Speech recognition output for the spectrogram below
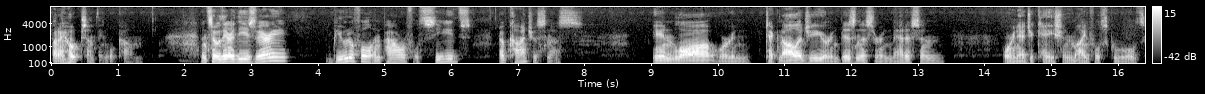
but I hope something will come. And so there are these very beautiful and powerful seeds of consciousness in law or in technology or in business or in medicine or in education, mindful schools,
